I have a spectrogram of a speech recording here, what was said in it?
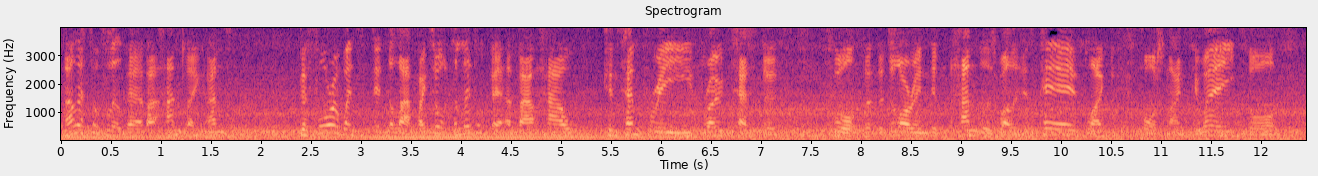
Now let's talk a little bit about handling. And before I went and did the lap, I talked a little bit about how contemporary road testers thought that the DeLorean didn't handle as well as its peers, like the Porsche 928 or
